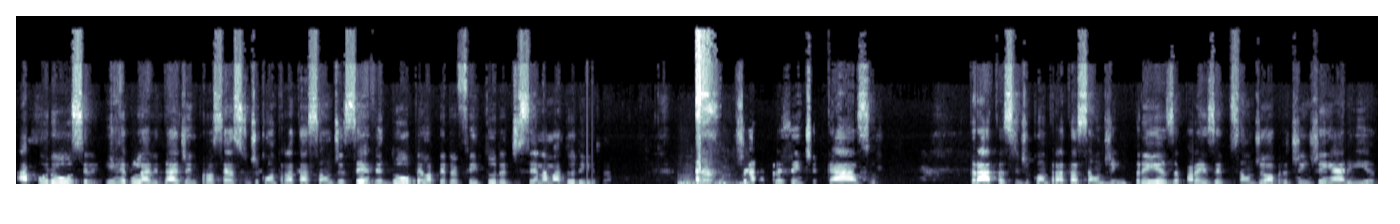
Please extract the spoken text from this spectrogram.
apurou-se irregularidade em processo de contratação de servidor pela Prefeitura de Sena Madureira. Já no presente caso, trata-se de contratação de empresa para execução de obra de engenharia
